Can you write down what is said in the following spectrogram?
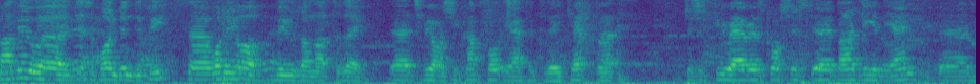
Matthew, uh, disappointing defeat. Uh, what are your views on that today? Uh, to be honest, you can't fault the effort today, Kip, but just a few errors cost us uh, badly in the end. Um,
